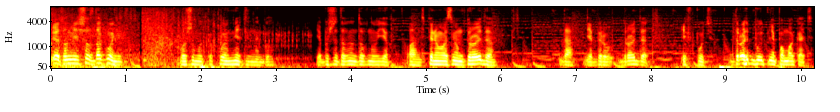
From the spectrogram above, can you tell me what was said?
Нет, он меня сейчас догонит. Боже мой, какой он медленный был. Я бы уже давно-давно уехал. Ладно, теперь мы возьмем дроида. Да, я беру дроида и в путь. Дроид будет мне помогать.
